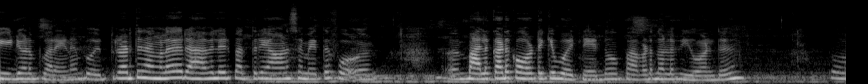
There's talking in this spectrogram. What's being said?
വീഡിയോ ആണ് ഇപ്പോൾ പറയുന്നത് അപ്പോൾ ഉത്രാടത്തിന് ഞങ്ങൾ രാവിലെ ഒരു പത്തര ആവുന്ന സമയത്ത് പാലക്കാട് കോട്ടയ്ക്ക് പോയിട്ടായിരുന്നു അപ്പോൾ അവിടെ നിന്നുള്ള വ്യൂ ആണിത്. അപ്പോൾ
